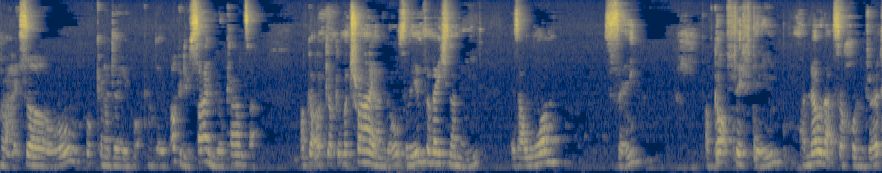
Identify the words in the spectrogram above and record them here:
Right, so what can I do? What can I do? I can do sine rule, can't I? I've got, I've got my triangle, so the information I need is I want C. I've got 15. I know that's 100.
